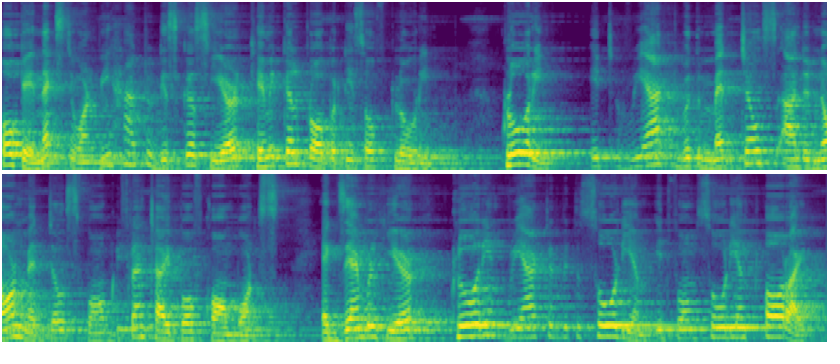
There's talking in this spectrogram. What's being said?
Okay, next one we have to discuss here chemical properties of chlorine. Chlorine, it react with metals and non-metals form different type of compounds. Example here, chlorine reacted with sodium, it forms sodium chloride.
